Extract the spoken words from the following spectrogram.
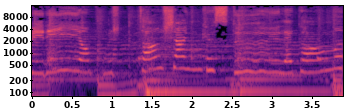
haberi yokmuş. Tavşan küstüyle kalmış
